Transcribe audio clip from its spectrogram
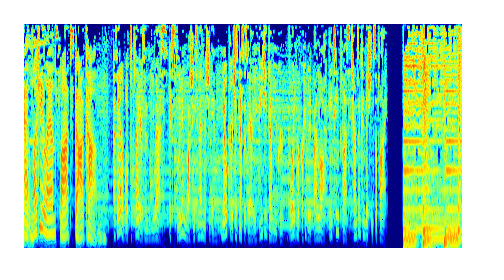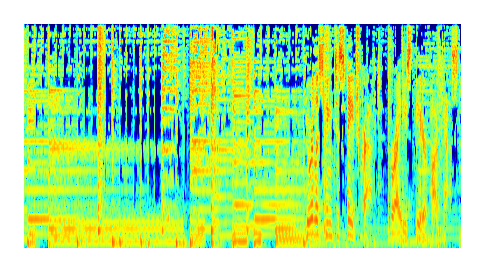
at LuckyLandSlots.com. Available to players in the U.S., excluding Washington and Michigan. No purchase necessary. VGW Group. Void were prohibited by law. 18 plus. Terms and conditions apply. You're listening to Stagecraft, Variety's theater podcast,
